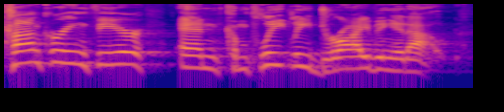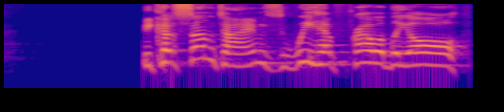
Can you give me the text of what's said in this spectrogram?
conquering fear and completely driving it out. Because sometimes we have probably all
